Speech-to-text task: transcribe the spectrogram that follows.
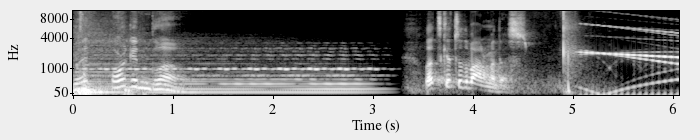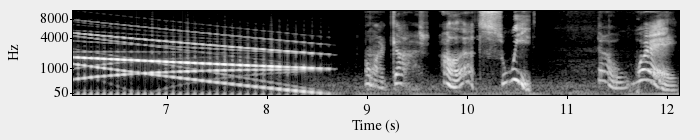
with Organ Glow. Let's get to the bottom of this. Oh my gosh. Oh, that's sweet. No way.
